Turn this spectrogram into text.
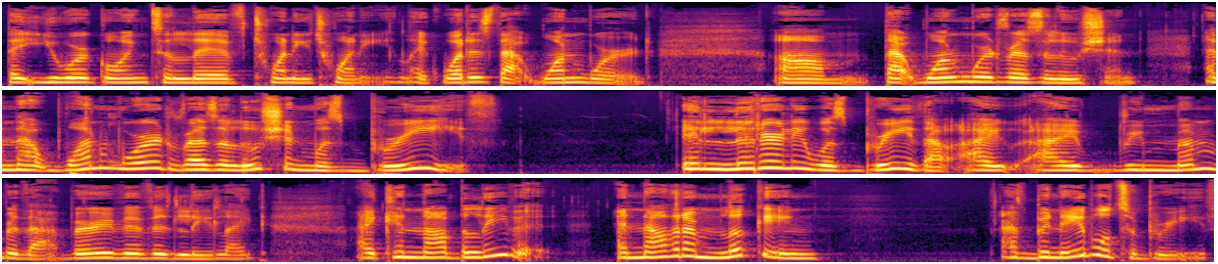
that you are going to live 2020? Like, what is that one word? Um, that one word resolution. And that one word resolution was breathe. It literally was breathe. I, I remember that very vividly. Like, I cannot believe it. And now that I'm looking, I've been able to breathe.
